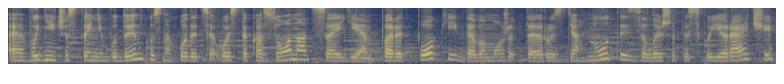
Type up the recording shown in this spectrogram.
Е, в одній частині будинку знаходиться ось така зона: це є передпокій, де ви можете роздягнутись, залишити свої речі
